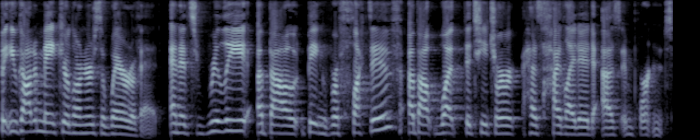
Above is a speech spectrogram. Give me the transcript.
but you got to make your learners aware of it. And it's really about being reflective about what the teacher has highlighted as important.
